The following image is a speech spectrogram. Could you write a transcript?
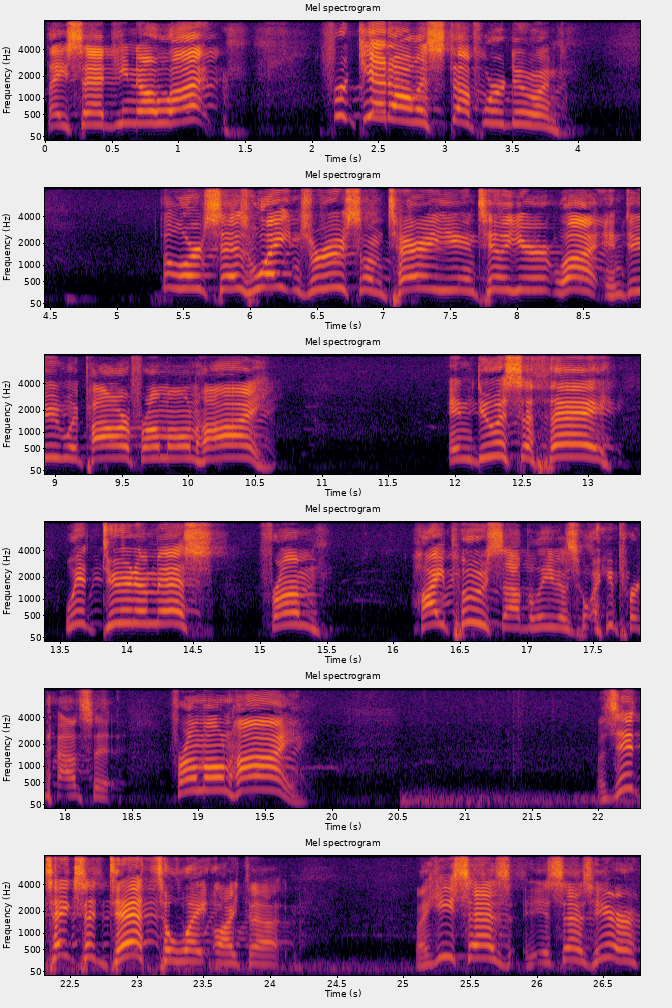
They said, you know what? Forget all this stuff we're doing. The Lord says, wait in Jerusalem, tarry you until you're what? Endued with power from on high. Enduisathe with dunamis from Hypus, I believe is the way you pronounce it. From on high. It takes a death to wait like that. But he says, it says here,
